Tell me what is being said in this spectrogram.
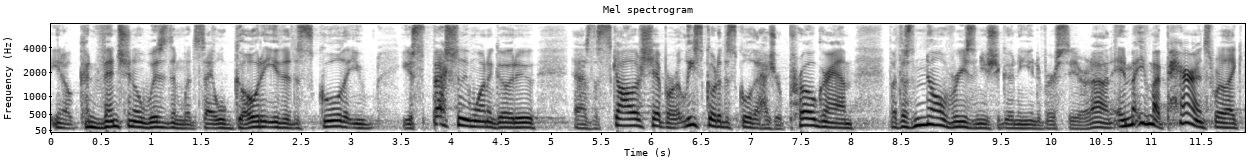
you know, conventional wisdom would say, well, go to either the school that you, you especially want to go to that has the scholarship, or at least go to the school that has your program. But there's no reason you should go to university or not. And even my parents were like,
